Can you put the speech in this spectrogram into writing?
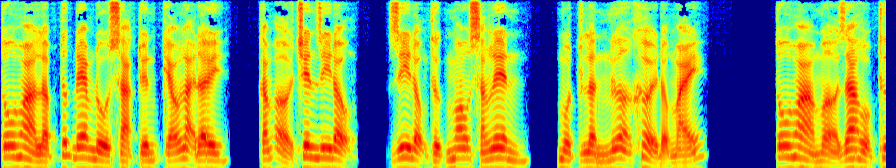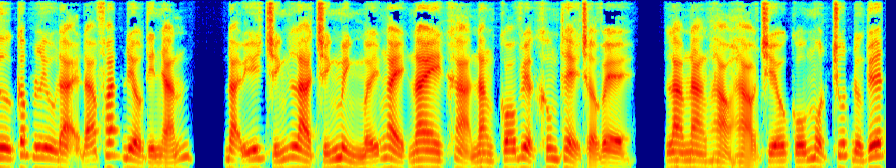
Tô Hòa lập tức đem đồ sạc tuyến kéo lại đây, cắm ở trên di động, di động thực mau sáng lên, một lần nữa khởi động máy. Tô Hòa mở ra hộp thư cấp lưu đại đã phát điều tin nhắn, đại ý chính là chính mình mấy ngày nay khả năng có việc không thể trở về, làm nàng hảo hảo chiếu cố một chút đường tuyết.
